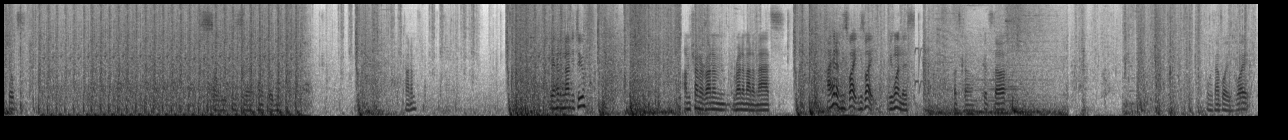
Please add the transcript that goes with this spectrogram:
No shields. So. He's uh, kind of killed me. Got him. Yeah, hit him 92. I'm trying to run him, run him out of mats. I hit him. He's white. He's white. We won this. Let's go. Good stuff. Oh, that boy is white.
